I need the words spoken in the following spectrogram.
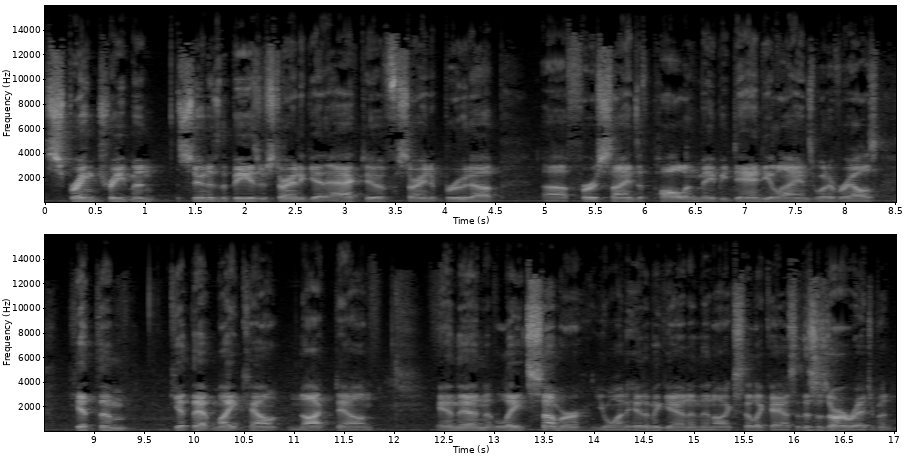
spring treatment, as soon as the bees are starting to get active, starting to brood up, uh, first signs of pollen, maybe dandelions, whatever else, hit them, get that mite count knocked down. And then late summer, you want to hit them again, and then oxalic acid. This is our regimen.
